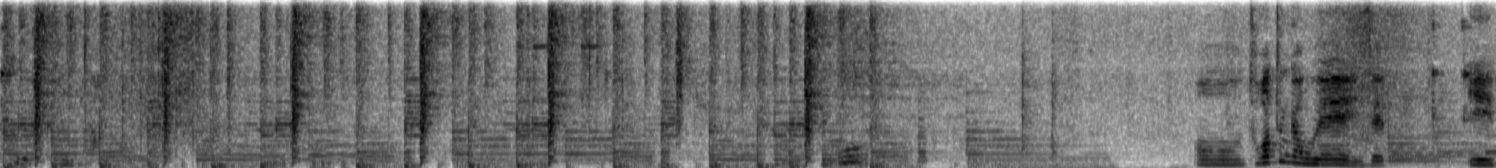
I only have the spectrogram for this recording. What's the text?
흡수를 시켜줍니다. 그리고 어, 저 같은 경우에 이제 이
